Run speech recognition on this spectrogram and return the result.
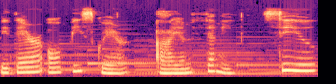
Be there or be square, I am Femi. See you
